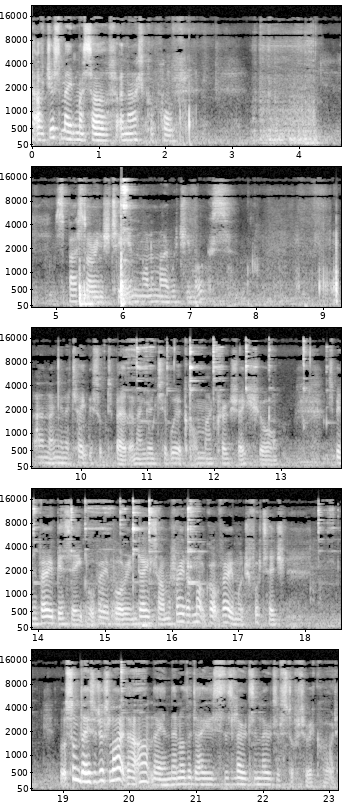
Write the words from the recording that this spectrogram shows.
I've just made myself a nice cup of spiced orange tea in one of my witchy mugs. And I'm going to take this up to bed and I'm going to work on my crochet shawl. It's been a very busy but very boring day, so I'm afraid I've not got very much footage. But some days are just like that, aren't they? And then other days there's loads and loads of stuff to record.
